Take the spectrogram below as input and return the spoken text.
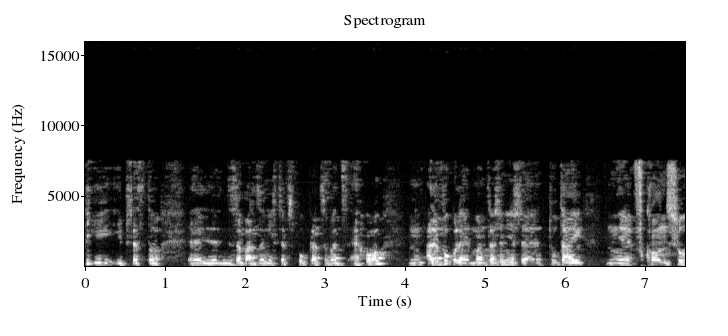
i, i przez to za bardzo nie chce współpracować z Echo, ale w ogóle mam wrażenie, że tutaj w końcu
